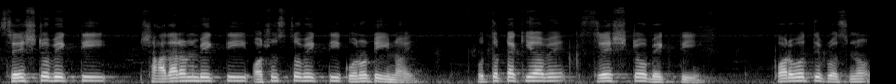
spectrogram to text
শ্রেষ্ঠ ব্যক্তি, সাধারণ ব্যক্তি, অসুস্থ ব্যক্তি কোনোটিই নয়। উত্তরটা কী হবে? শ্রেষ্ঠ ব্যক্তি। পরবর্তী প্রশ্ন,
